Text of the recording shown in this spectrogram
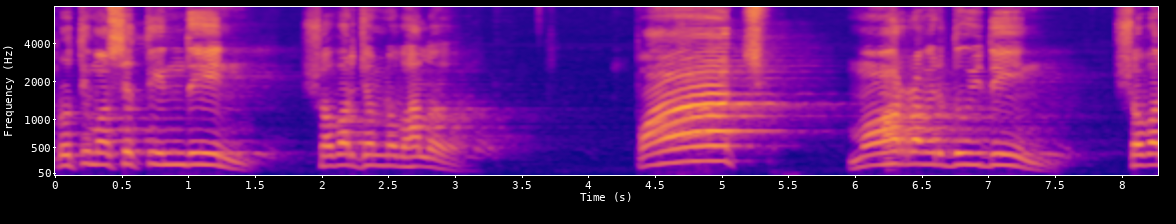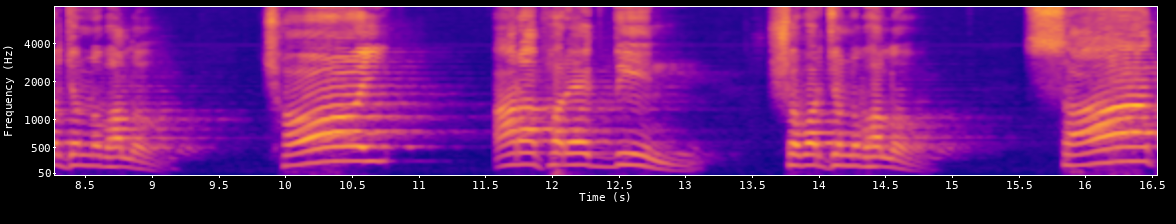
প্রতি মাসে তিন দিন সবার জন্য ভালো। পাঁচ, মহরমের দুই দিন সবার জন্য ভালো। ছয়, আরাফার একদিন সবার জন্য ভালো। সাত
